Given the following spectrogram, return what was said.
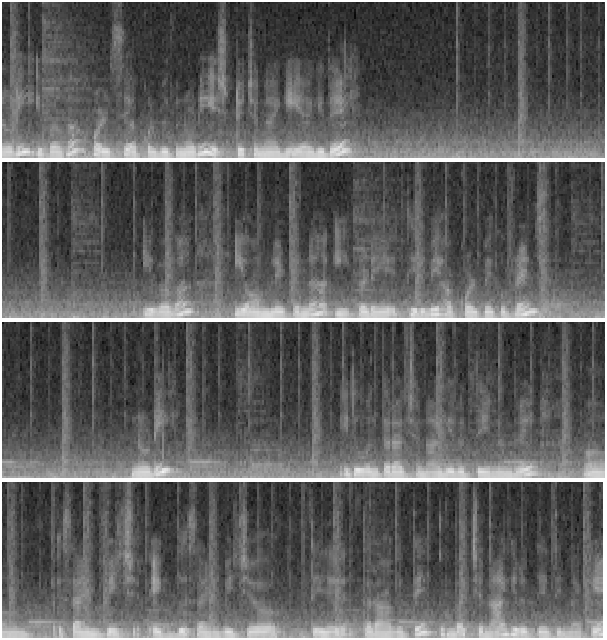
ನೋಡಿ, ಇವಾಗ ಹೊಳಸಿ ಹಾಕ್ಕೊಳ್ಬೇಕು ನೋಡಿ, ಎಷ್ಟು ಚೆನ್ನಾಗಿ ಆಗಿದೆ. ಇವಾಗ ಈ ಆಮ್ಲೆಟನ್ನು ಈ ಕಡೆ ತಿರುವಿ ಹಾಕ್ಕೊಳ್ಬೇಕು ಫ್ರೆಂಡ್ಸ್ ನೋಡಿ. ಇದು ಒಂಥರ ಚೆನ್ನಾಗಿರುತ್ತೆ. ಏನಂದರೆ ಸ್ಯಾಂಡ್ವಿಚ್, ಎಗ್ ಸ್ಯಾಂಡ್ವಿಚ್ ಥರ ಆಗುತ್ತೆ. ತುಂಬ ಚೆನ್ನಾಗಿರುತ್ತೆ ತಿನ್ನೋಕ್ಕೆ.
